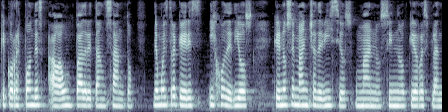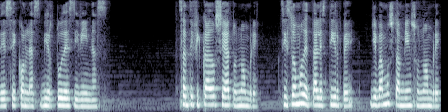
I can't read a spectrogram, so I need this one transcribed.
que correspondes a un Padre tan santo. Demuestra que eres hijo de Dios, que no se mancha de vicios humanos, sino que resplandece con las virtudes divinas. Santificado sea tu nombre si somos de tal estirpe, llevamos también su nombre.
